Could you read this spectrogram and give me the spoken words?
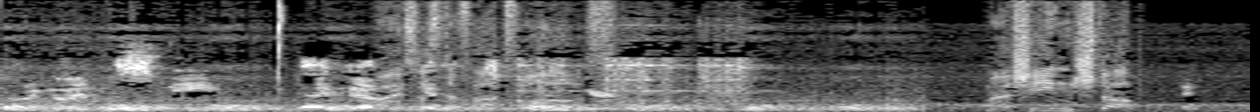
going to go ahead and speed back up and get this here. Maschinen stopp. Okay. Okay,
